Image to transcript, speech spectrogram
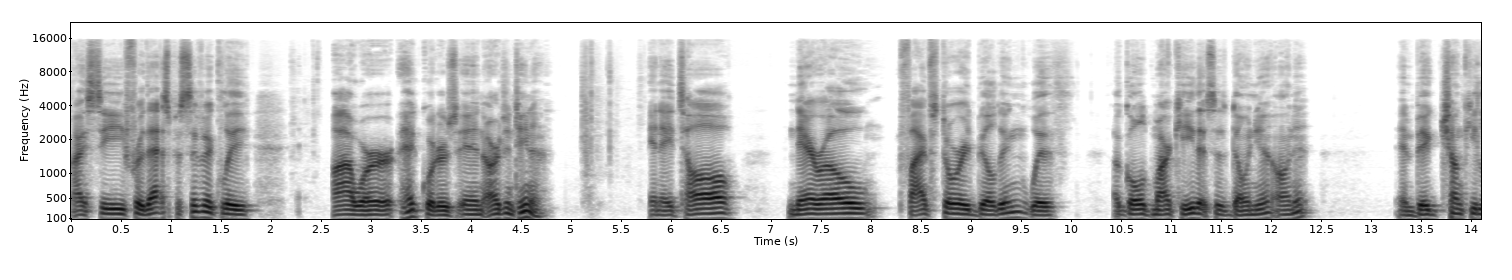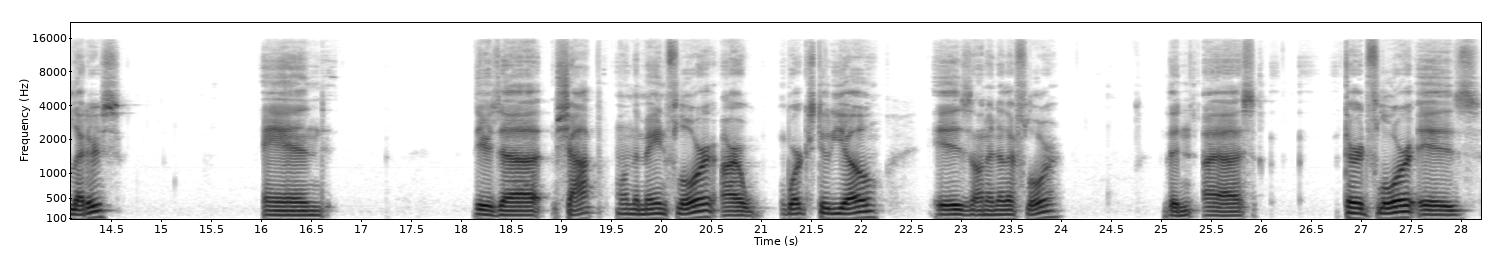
I see for that specifically our headquarters in Argentina in a tall, narrow, five storied building with a gold marquee that says Donya on it in big chunky letters. And there's a shop on the main floor. Our work studio is on another floor. The uh, third floor is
